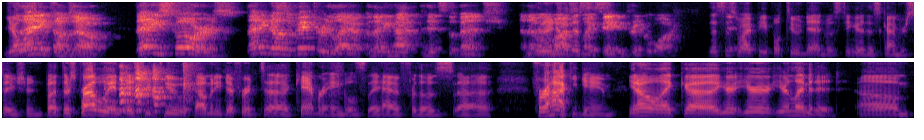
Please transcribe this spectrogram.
you know then he comes out. Then he scores. Then he does a victory lap, and then he hit- hits the bench. And then And we watch him like is- take a drink of water. This is why people tuned in was to hear this conversation. But there's probably an issue too with how many different uh, camera angles they have for those uh, for a hockey game. You know, like uh, you're you're you're limited. Um,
